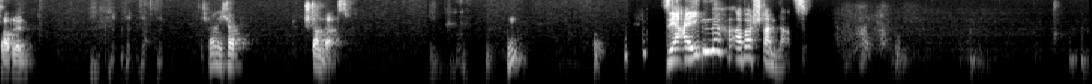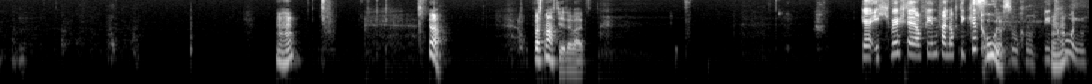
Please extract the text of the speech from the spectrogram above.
Goblin. Ich meine, ich habe Standards. Hm? Sehr eigene, aber Standards. Mhm. Ja. Was macht ihr dabei? Ja, ich möchte auf jeden Fall noch die Kisten Truhen. durchsuchen. Die Mhm. Truhen.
